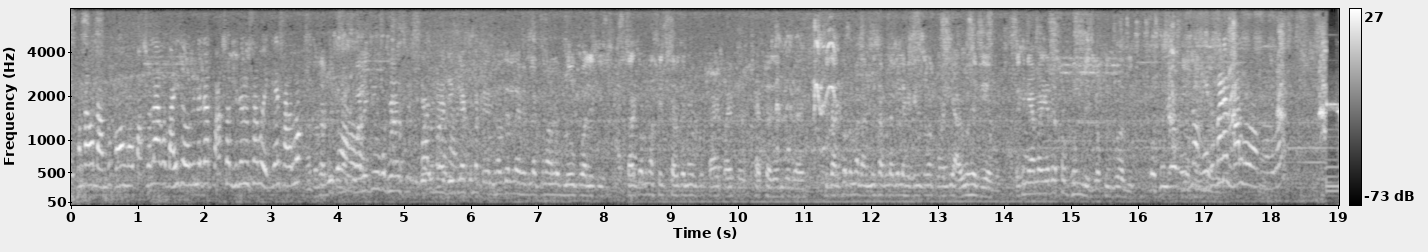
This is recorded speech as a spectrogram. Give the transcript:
এইখন ডাঙৰ দামটো কম হ'ব। পাছলৈ আকৌ বাঢ়ি যাব কিন্তু এতিয়া পাছত ভিডিঅ' নাচাব এতিয়াই চাই লওক। আৰু তথাপিও তোমাৰ কোৱালিটিও কথা আছে। এতিয়া তোমাৰ যিবিলাক তোমাৰ টেন থাউজেণ্ড লাগে সেইবিলাক তোমাৰ অলপ ল' কোৱালিটি তাৰপৰা তোমাৰ ছিক্স থাউজেণ্ডৰ পাই পাই ফাইভ থাউজেণ্ডৰ পায় তাৰপৰা তোমাৰ দামী চাবলৈ গ'লে সেইখিনি তোমাৰ কোৱালিটি আৰু হেভি হ'ব। সেইখিনি আমাৰ ইয়াতে চব হোম বিজ লখিমপুৰৰ বিজ লখিমপুৰ ব্ৰিজ ন সেইটো কাৰণে ভাল হ'ব আপোনালোকৰ।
